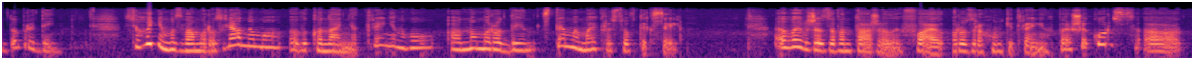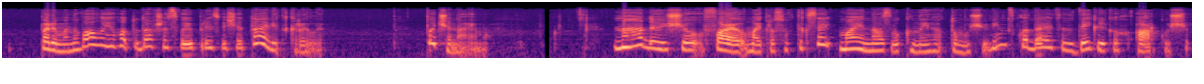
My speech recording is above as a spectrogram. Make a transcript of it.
Добрий день! Сьогодні ми з вами розглянемо виконання тренінгу е, номер 1 з теми Microsoft Excel. Ви вже завантажили файл розрахунки тренінг перший курс, е, перейменували його, додавши своє прізвище, та відкрили. Починаємо. Нагадую, що файл Microsoft Excel має назву книга, тому що він складається з декількох аркушів.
